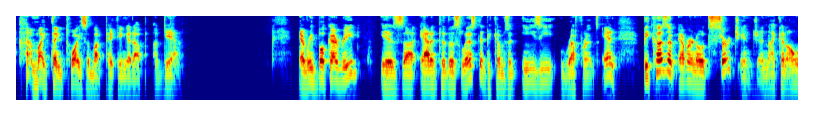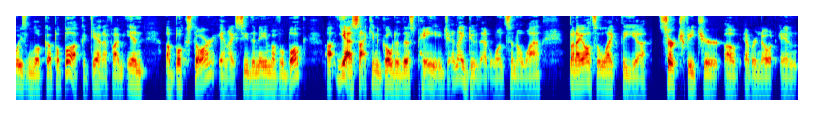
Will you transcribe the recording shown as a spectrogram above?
I might think twice about picking it up again. Every book I read is uh, added to this list, it becomes an easy reference. And because of Evernote's search engine, I can always look up a book. Again, if I'm in a bookstore and I see the name of a book, uh, yes, I can go to this page, and I do that once in a while. But I also like the uh, search feature of Evernote, and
